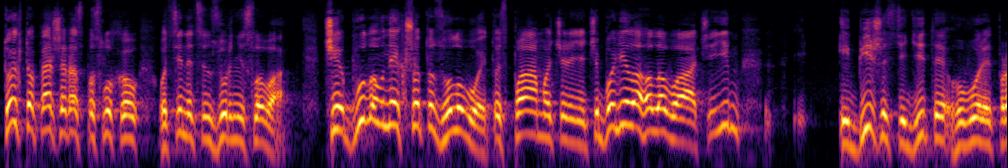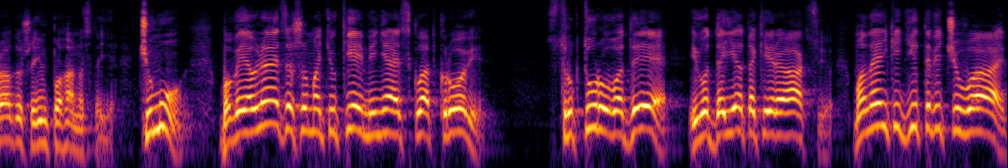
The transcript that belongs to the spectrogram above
той, хто перший раз послухав оці нецензурні слова, чи було в них щось з головою, тобто памочення, чи боліла голова, чи їм. І більшості діти говорять правду, що їм погано стає. Чому? Бо виявляється, що матюки міняють склад крові, структуру води, і от дає таку реакцію. Маленькі діти відчувають.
